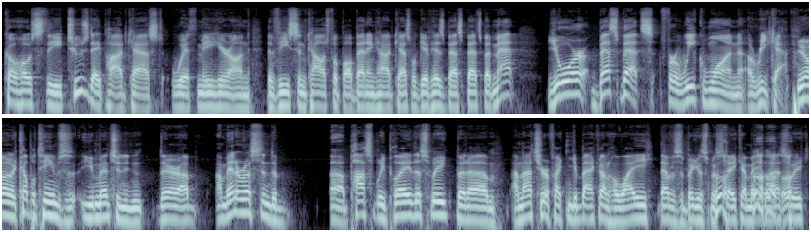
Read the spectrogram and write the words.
co-hosts the Tuesday podcast with me here on the VSiN College Football Betting Podcast. We'll give his best bets. But Matt, your best bets for Week One. A recap. You know, a couple teams you mentioned there, I'm, I'm interested to uh, possibly play this week, but um, I'm not sure if I can get back on Hawaii. That was the biggest mistake I made last week.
